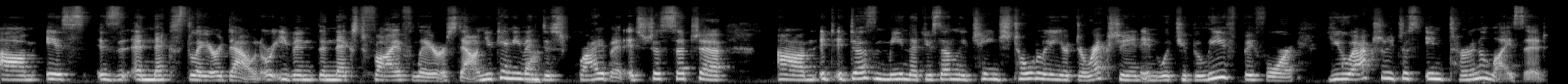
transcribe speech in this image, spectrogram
um, is is a next layer down, or even the next five layers down. You can't even yeah. describe it. It's just such a um, it, it doesn't mean that you suddenly change totally your direction in what you believed before. You actually just internalize it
